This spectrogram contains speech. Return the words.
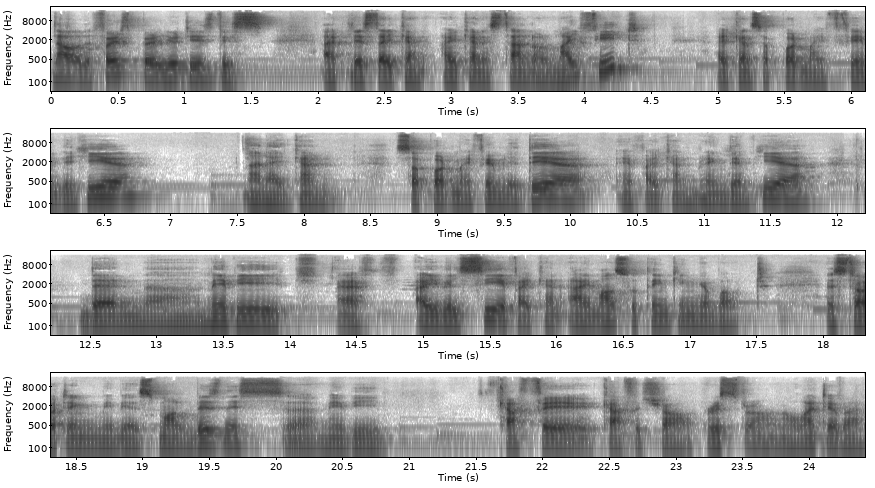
now the first priority is this. At least I can I can stand on my feet. I can support my family here, and I can support my family there if I can bring them here then uh, maybe I will see if I can. I'm also thinking about starting maybe a small business, uh, maybe cafe, cafe shop, restaurant, or whatever.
